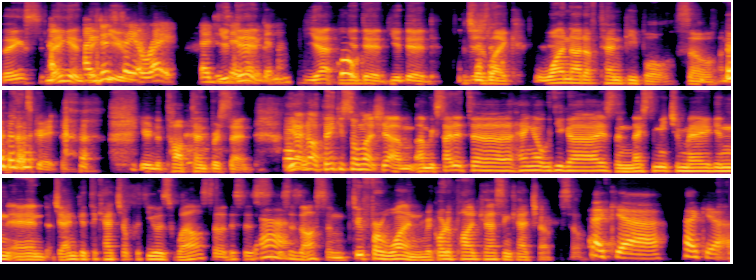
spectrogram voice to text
Thanks, Megan. I did you. say it right. I did you say did. it right, didn't I? Yeah, you did. You did which is like one out of 10 people. So that's great. You're in the top 10%. Yeah, no, thank you so much. Yeah, I'm, I'm, excited to hang out with you guys and nice to meet you, Megan and Jen. Good to catch up with you as well. So this is yeah. this is awesome. Two for one, record a podcast and catch up. So heck yeah. Heck yeah.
